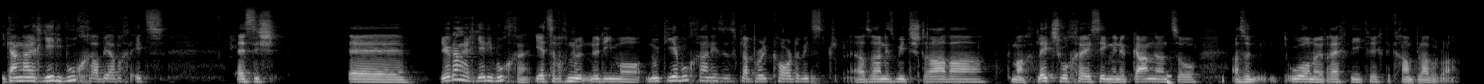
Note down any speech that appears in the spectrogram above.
Ich gehe eigentlich jede Woche, aber ich einfach jetzt, es ist, äh, ich gehe eigentlich jede Woche. Jetzt einfach nicht, nicht immer, nur diese Woche habe ich es, glaube ich, recorded mit, also habe ich es mit Strava gemacht. Letzte Woche ist es irgendwie nicht gegangen und so, also die Uhr nicht recht eingerichtet kann, bla bla bla.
